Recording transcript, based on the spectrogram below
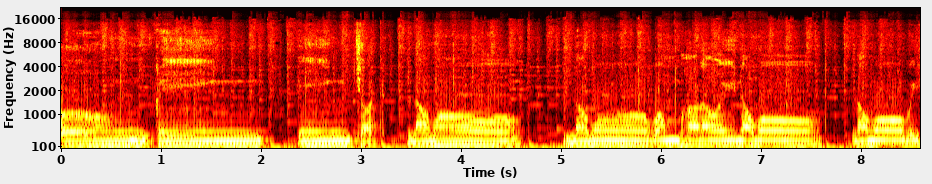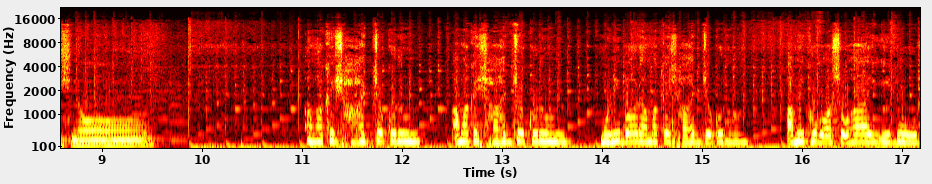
ওং ক্রিং ইং ছট নম। নম ব্রহ্মাণয় নম। নম বিষ্ণু। আমাকে সাহায্য করুন আমাকে সাহায্য করুন। মণিবর আমাকে সাহায্য করুন। আমি খুব অসহায় ইঁদুর।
